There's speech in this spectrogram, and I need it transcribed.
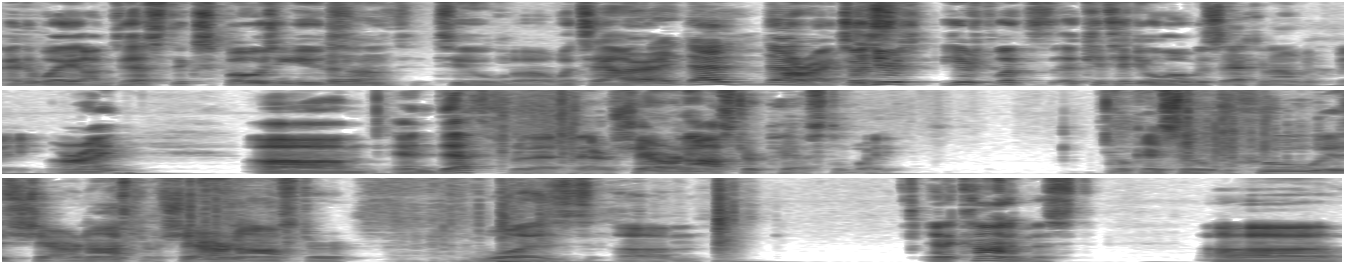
Anyway, I'm just exposing you to, Yeah. to uh, what's out All right, that, that All right, so just- here's here's let's uh, continue along this economic vein. All right, um, and death for that matter. Sharon Oster passed away. Okay, so who is Sharon Oster? Sharon Oster was um, an economist uh,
